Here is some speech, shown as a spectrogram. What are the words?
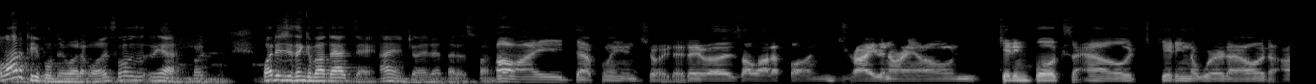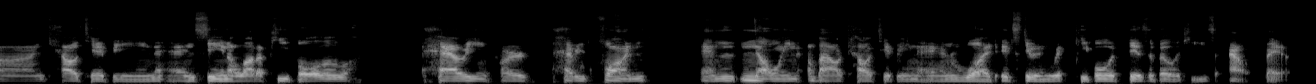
a lot of people knew what it was. What was it? Yeah. What, what did you think about that day? I enjoyed it. I thought it was fun. Oh, I definitely enjoyed it. It was a lot of fun driving around, getting books out, getting the word out on cow tipping, and seeing a lot of people having or having fun and knowing about cow tipping and what it's doing with people with disabilities out there.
